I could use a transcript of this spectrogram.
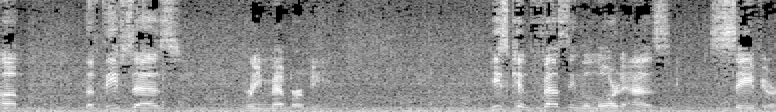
Um, the thief says, remember me. He's confessing the Lord as Savior.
